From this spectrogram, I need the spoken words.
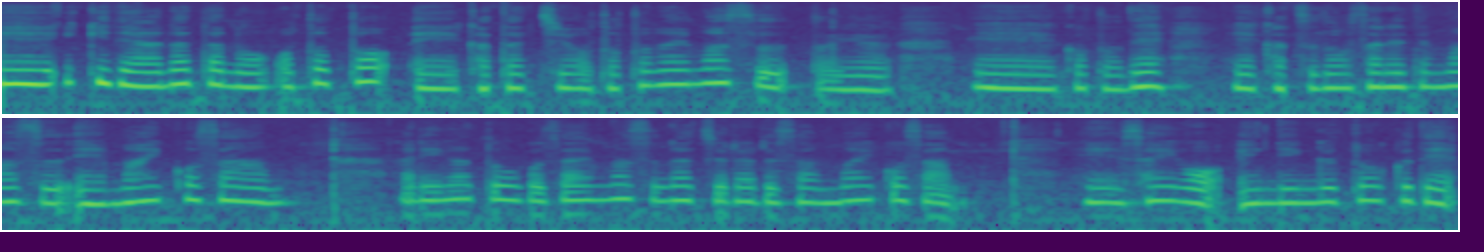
えー、息であなたの音と、えー、形を整えますという、えー、ことで、え活動されてます、え舞子さんありがとうございます。ナチュラルさん舞子さん、え最後エンディングトークで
